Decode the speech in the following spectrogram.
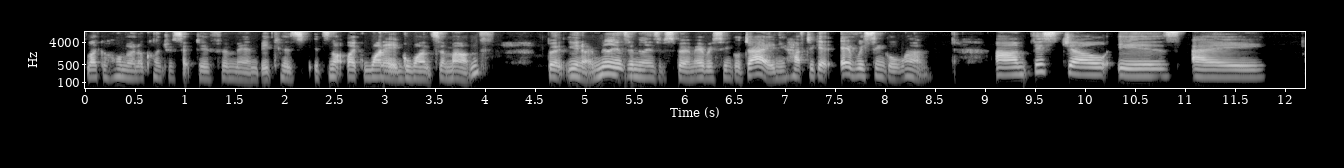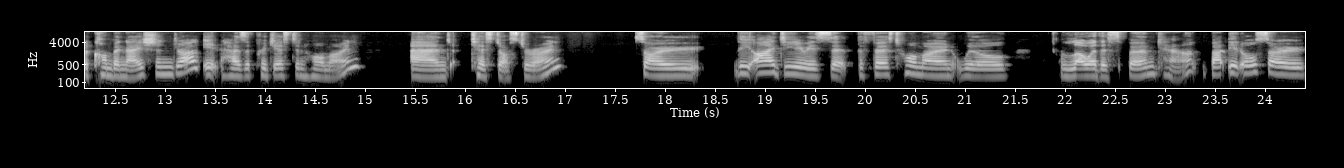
like a hormonal contraceptive for men, because it's not like one egg once a month, but you know, millions and millions of sperm every single day, and you have to get every single one. Um, this gel is a a combination drug. It has a progestin hormone and testosterone. So the idea is that the first hormone will lower the sperm count, but it also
